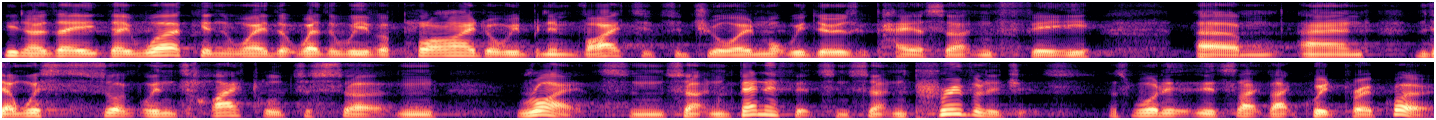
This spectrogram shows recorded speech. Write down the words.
you know, they, they work in the way that whether we've applied or we've been invited to join, what we do is we pay a certain fee, um, and then we're, sort of entitled to certain rights and certain benefits and certain privileges. That's what it, it's like that quid pro quo.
